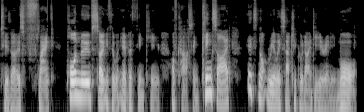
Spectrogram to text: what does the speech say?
to those flank pawn moves. So if they were ever thinking of casting kingside, it's not really such a good idea anymore.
